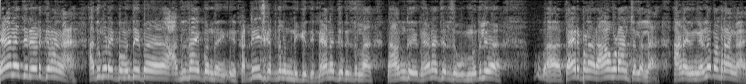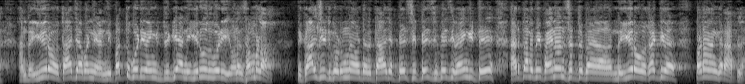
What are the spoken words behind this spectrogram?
மேனேஜர் எடுக்கிறாங்க. அது கூட இப்போ வந்து இப்போ அதுதான் இப்போ இந்த கடைசி கட்டத்தில் நிற்குது மேனேஜர்ஸ் எல்லாம் நான் வந்து மேனேஜர்ஸ் முதல்ல தயாரிப்பாளர் ஆகக்கூடாதுன்னு சொல்லலை. ஆனால் இவங்க என்ன பண்ணுறாங்க அந்த ஹீரோ தாஜா பண்ணி நீ பத்து கோடி வாங்கிட்டு இருக்கியா? நீ இருபது கோடி உனக்கு சம்பளம். நீ கால் ஷீட் கொடுங்கன்னு அவன்கிட்ட தாஜா பேசி பேசி பேசி வாங்கிட்டு அடுத்தால போய் ஃபைனான்ஸ் அந்த ஹீரோவை காட்டி படம் வாங்குறாப்ல.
